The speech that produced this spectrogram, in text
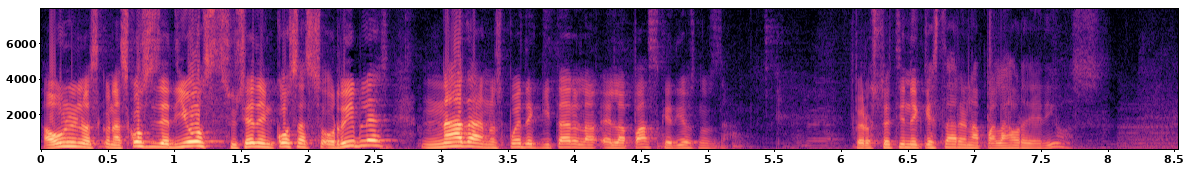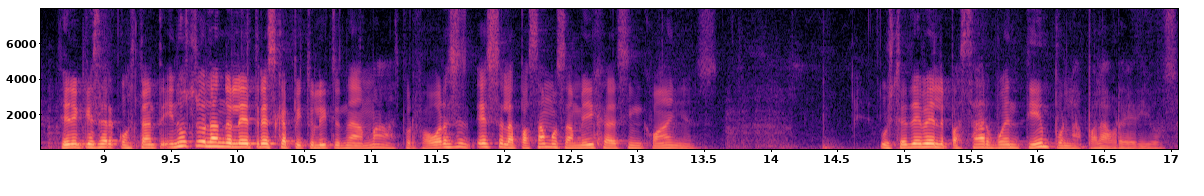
aún en las, con las cosas de Dios, suceden cosas horribles, nada nos puede quitar la, la paz que Dios nos da. Pero usted tiene que estar en la palabra de Dios. Tiene que ser constante. Y no estoy hablando de tres capitulitos nada más. Por favor, esa, esa la pasamos a mi hija de cinco años. Usted debe pasar buen tiempo en la palabra de Dios.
